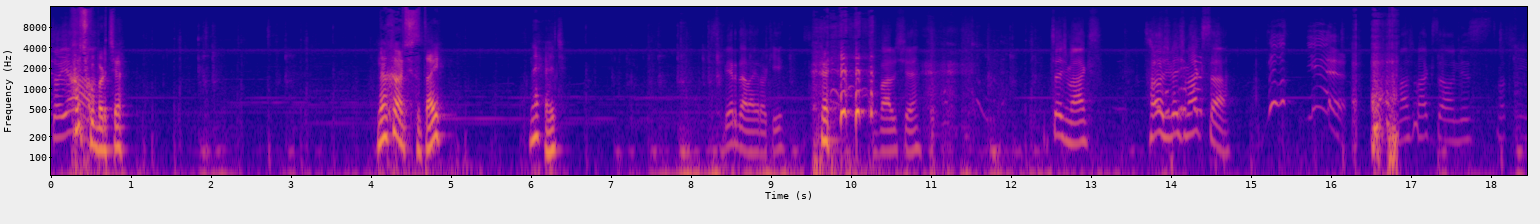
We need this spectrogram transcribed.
To ja! Chodź, Hubercie. No chodź tutaj. Nie chodź. Spierdalaj, Roki. Wal się. Cześć, Max. Chodź, weź Maxa. Nie! Masz Maxa, on jest mocniejszy.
